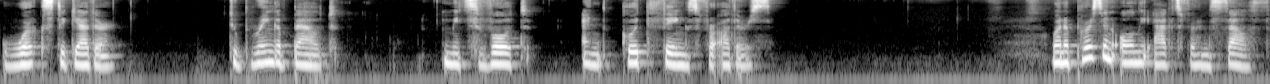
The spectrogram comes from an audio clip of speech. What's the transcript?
works together to bring about mitzvot and good things for others. When a person only acts for himself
